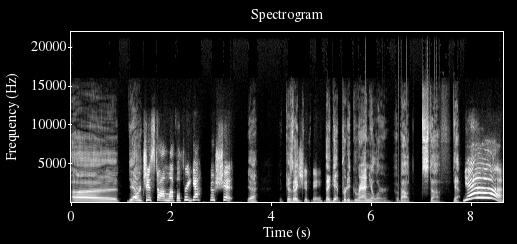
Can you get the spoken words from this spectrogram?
Uh, yeah, or just on level three? Yeah, no shit. Yeah, because They, they should be. they get pretty granular about stuff. Yeah. Yeah.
